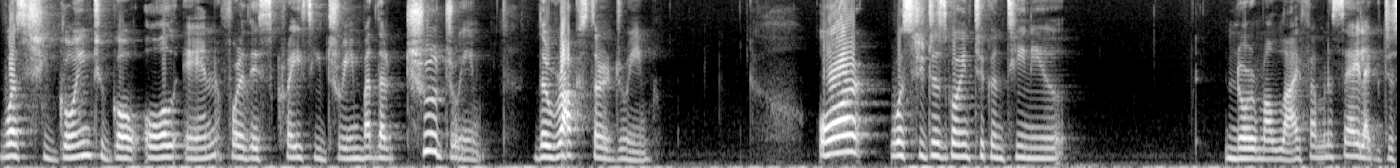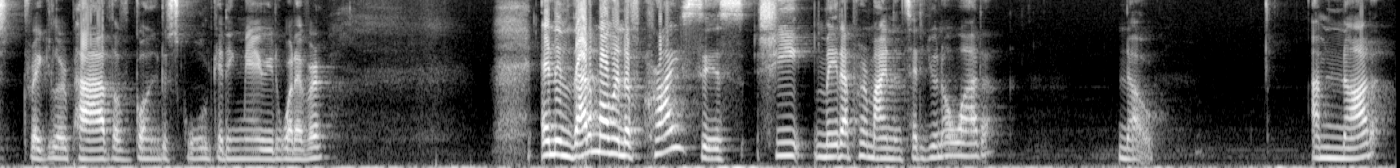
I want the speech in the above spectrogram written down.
Was she going to go all in for this crazy dream, but the true dream, the rockstar dream? Or was she just going to continue normal life, I'm to say, like just regular path of going to school, getting married, whatever? And in that moment of crisis, she made up her mind and said, You know what? No. I'm not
